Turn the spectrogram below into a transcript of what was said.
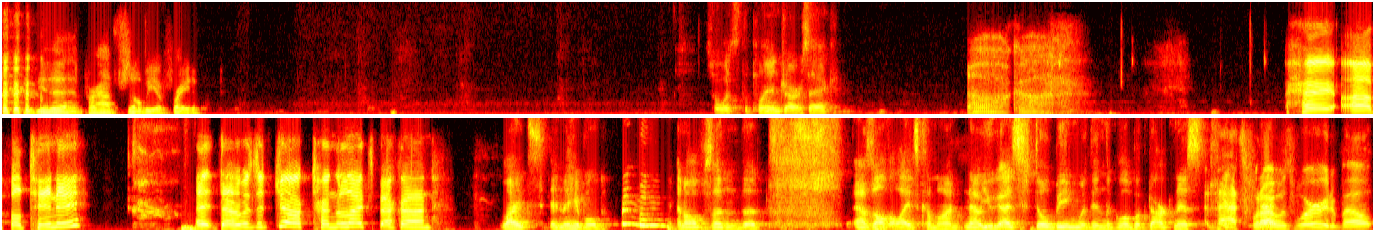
Maybe the- perhaps they'll be afraid of it. So what's the plan, Jarzak? Oh god. Hey, uh, Baltini? Hey, that was a joke. Turn the lights back on. lights enabled Bing, bing. and all of a sudden the as all the lights come on now you guys still being within the globe of darkness That's what I was worried about.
